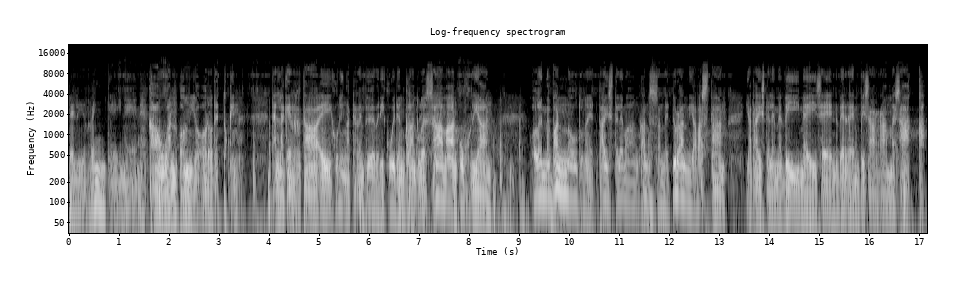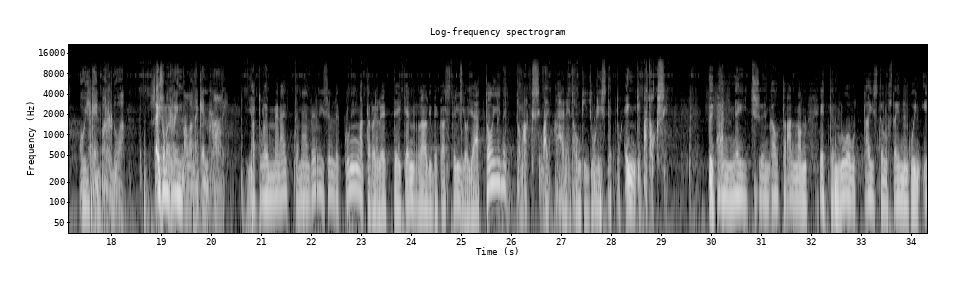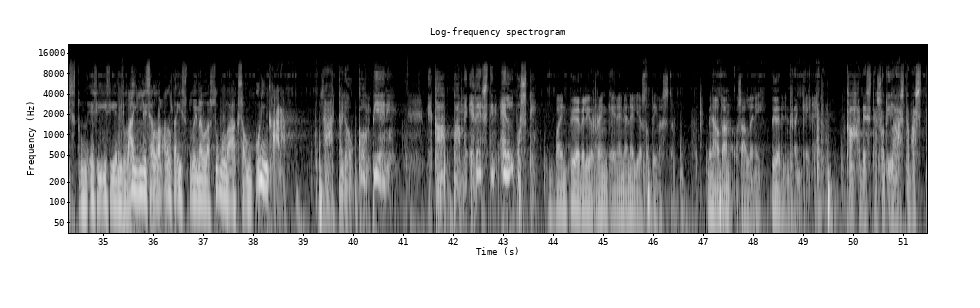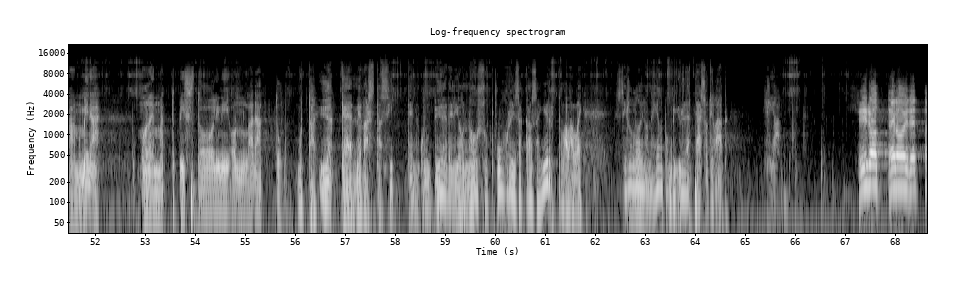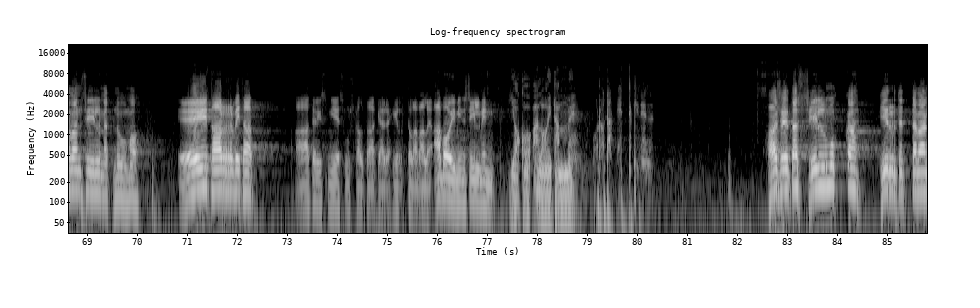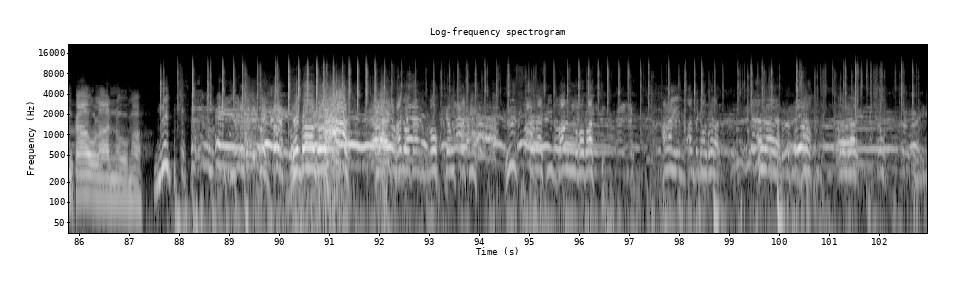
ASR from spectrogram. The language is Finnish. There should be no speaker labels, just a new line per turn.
Pyöveli renkeineen.
Kauan on jo odotettukin. Tällä kertaa ei kuningattaren pyöveli kuitenkaan tule saamaan uhriaan. Olemme vannoutuneet taistelemaan kanssanne tyrannia vastaan ja taistelemme viimeiseen verenpisaraamme saakka.
Oikein pardua. Seisomme rinnallanne, kenraali.
Ja tulemme näyttämään veriselle kuningattarelle, ettei kenraali de Castello jää toimettomaksi, vaikka hänet onkin julistettu henkipatoksi. Pyhän neitsyen kautta vannon, etten luovu taistelusta ennen kuin istun esi-isieni laillisella valtaistuimella Sumulaakson kuninkaana.
Saattojoukko on pieni. Me kaappaamme Everstin helposti.
Vain pyöveli renkeineen ja neljä sotilasta. Minä otan osalleni pyövelin renkeineen.
Kahdesta sotilaasta vastaan minä. Molemmat pistoolini on ladattu.
Mutta hyökkäämme vasta sitten, kun pyöveli on noussut uhrinsa kanssa hirttolavalle. Silloin on helpompi yllättää sotilaat. Hiljaa.
Sidotteloitettavan silmät, Nuumo.
Ei tarvita. Aatelismies uskaltaa käydä hirttolavalle avoimin silmin.
Joko aloitamme?
Odota hetkinen.
Aseta silmukka hirtettävän kaulaan, Nuumo.
Nyt! Demoro! Älä kadota rohkeuttasi! Ystäväsi valvovat! Ai, antakaa pojat!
